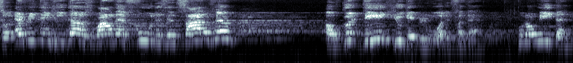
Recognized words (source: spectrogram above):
So everything he does while that food is inside of him, of good deeds, you get rewarded for that. Who don't need that?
